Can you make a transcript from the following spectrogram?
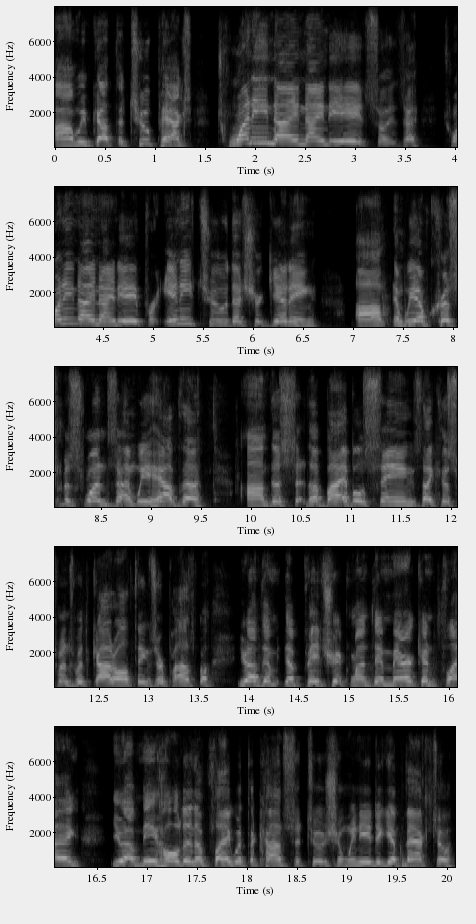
uh, we've got the two packs twenty nine ninety eight. So it's a twenty nine ninety eight for any two that you're getting. Um, and we have Christmas ones, and we have the um, the the Bible sayings like this one's with God, all things are possible. You have the the patriot one, the American flag. You have me holding a flag with the Constitution. We need to get back to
